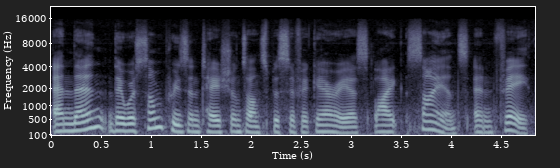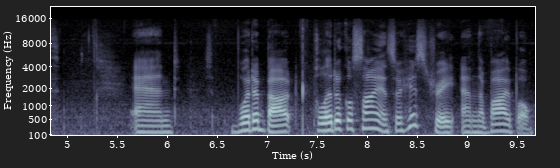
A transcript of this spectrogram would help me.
And then there were some presentations on specific areas like science and faith. And what about political science or history and the Bible?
